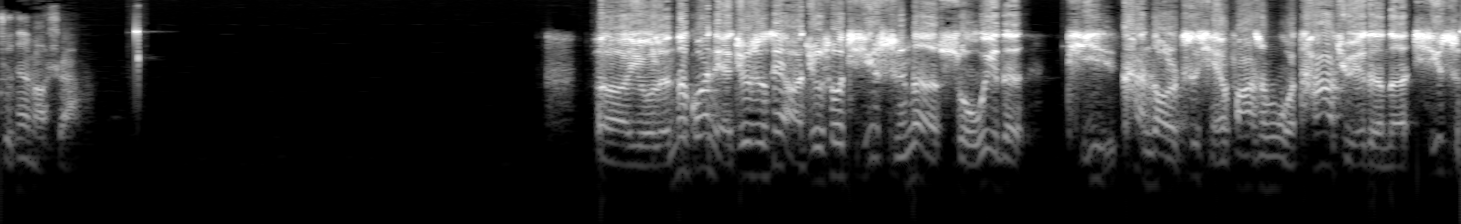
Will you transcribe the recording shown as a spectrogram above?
九天老师？人的观点就是这样，就是说，其实呢，所谓的提看到了之前发生过，他觉得呢，其实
